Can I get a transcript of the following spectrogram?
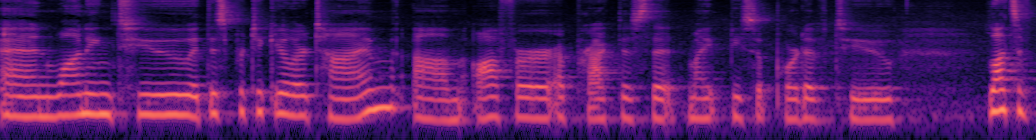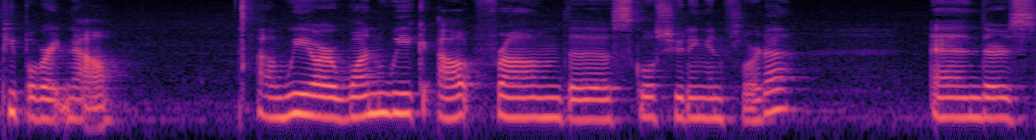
And wanting to, at this particular time, um, offer a practice that might be supportive to lots of people right now. Um, we are one week out from the school shooting in Florida. And there's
